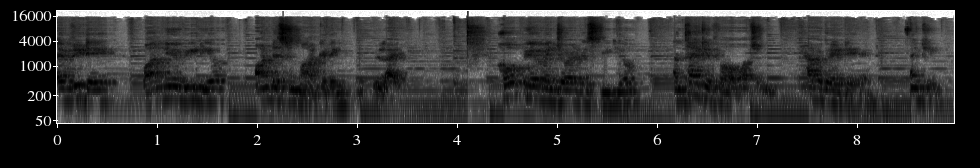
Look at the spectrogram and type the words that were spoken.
every day. One new video on digital marketing live. Hope you have enjoyed this video and thank you for watching. Have a great day thank you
